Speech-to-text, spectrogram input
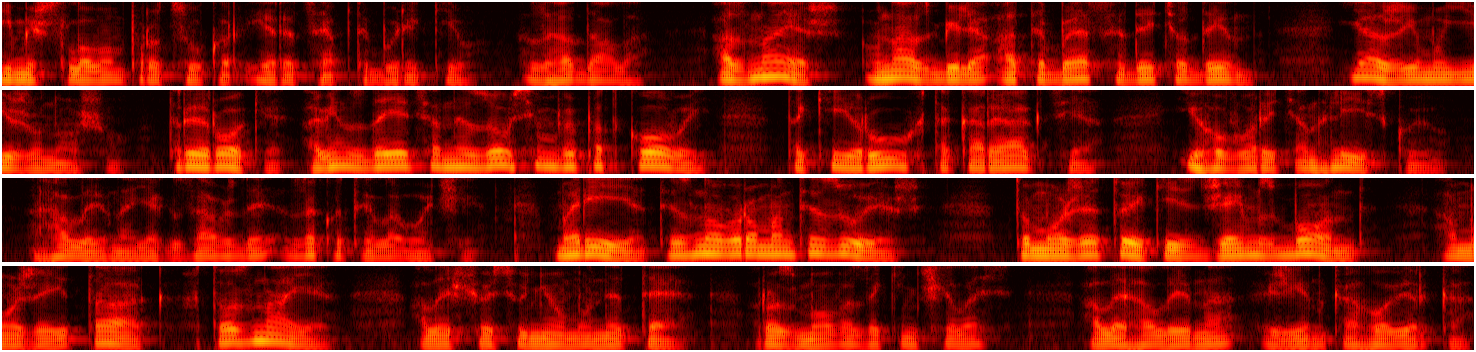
і між словом про цукор і рецепти буряків згадала. А знаєш, у нас біля АТБ сидить один. Я ж йому їжу ношу три роки, а він, здається, не зовсім випадковий. Такий рух, така реакція, і говорить англійською. Галина, як завжди, закотила очі. Марія, ти знову романтизуєш. То, може, то якийсь Джеймс Бонд, а може і так, хто знає, але щось у ньому не те. Розмова закінчилась, але Галина жінка говірка,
